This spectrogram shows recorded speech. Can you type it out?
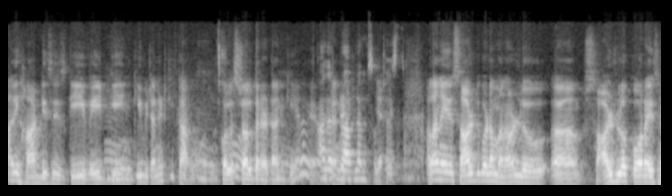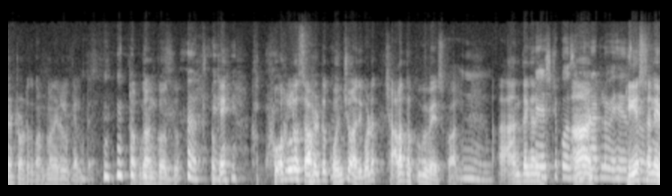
అది హార్ట్ డిసీజ్కి వెయిట్ గెయిన్కి వీటన్నిటికీ కారణం అవుతుంది కొలెస్ట్రాల్ పెరగడానికి. అలానే సాల్ట్ కూడా మన వాళ్ళు సాల్ట్లో కూర వేసినట్టు ఉంటుంది కొంతమంది ఇళ్ళకి వెళ్తే. తప్పుగా అనుకోవద్దు. ఓకే కూరలో సాల్ట్ కొంచెం అది కూడా చాలా తక్కువగా వేసుకోవాలి. అంతేగాని అన్నట్లు వేసేస్తూ టేస్ట్ అనే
